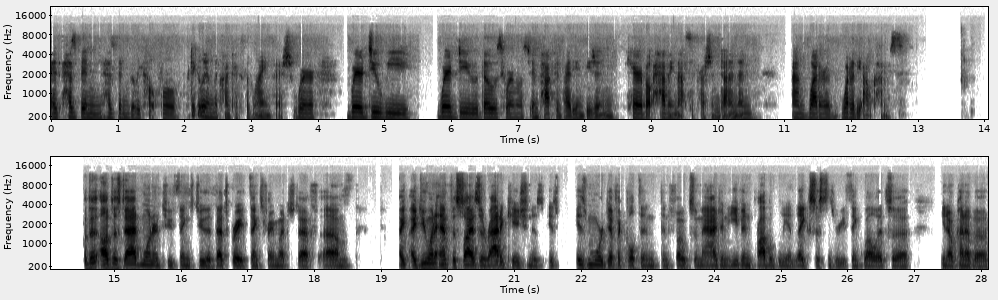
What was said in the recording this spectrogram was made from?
it has been has been really helpful, particularly in the context of lionfish, where where do we where do those who are most impacted by the invasion care about having that suppression done? And and what are what are the outcomes? I'll just add one or two things too that that's great. Thanks very much steph. Um, I, I, do want to emphasize that eradication is is is more difficult than than folks imagine even probably in lake systems where you think well it's a you know kind of a,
